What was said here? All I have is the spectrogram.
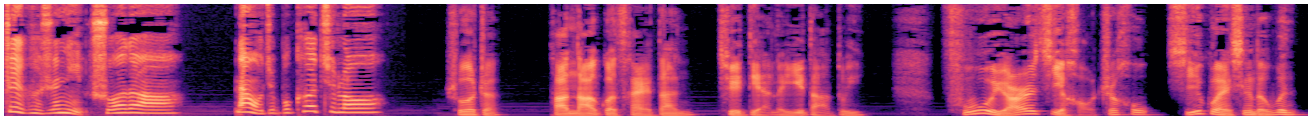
这可是你说的啊，那我就不客气喽。说着，他拿过菜单去点了一大堆。服务员记好之后，习惯性的问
